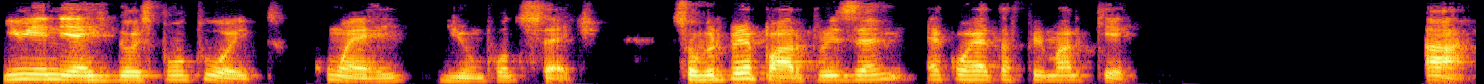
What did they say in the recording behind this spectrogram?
e um INR de 2,8, com R de 1,7. Sobre o preparo para o exame, é correto afirmar que A.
